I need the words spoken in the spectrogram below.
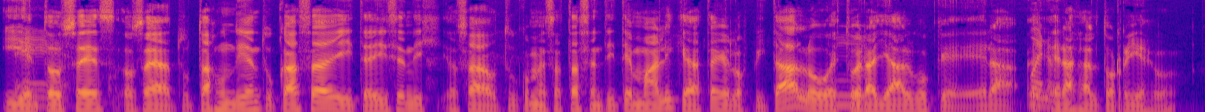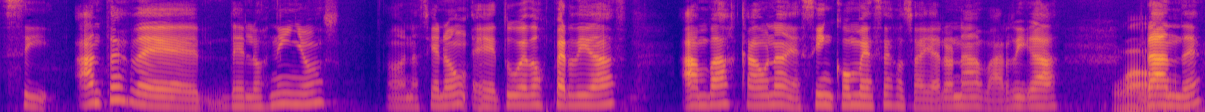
Y eh, entonces, o sea, tú estás un día en tu casa y te dicen, o sea, tú comenzaste a sentirte mal y quedaste en el hospital o esto era ya algo que era, eras de alto riesgo. Sí, antes de, los niños, cuando nacieron, eh, tuve dos pérdidas, ambas cada una de cinco meses, o sea, ya era una barriga grande.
